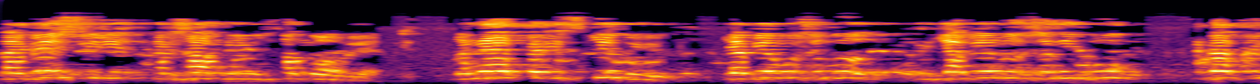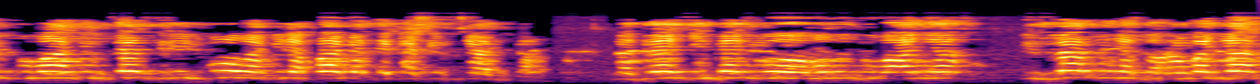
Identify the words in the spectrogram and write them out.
найвищої державної установи. Мене переслідують. Я вимушений, я вимушений був себе прикувати в центрі Львова біля пам'ятника Шевченка. На третій день мого голодування і звернення до громадян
